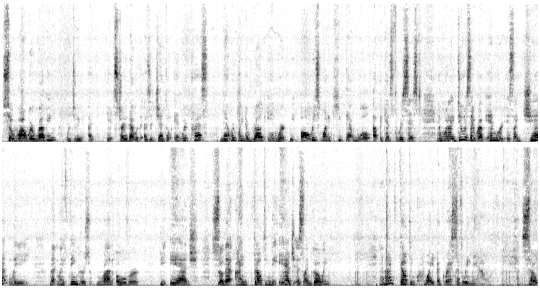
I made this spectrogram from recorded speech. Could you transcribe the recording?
So while we're rubbing, we're doing, a, it started out with as a gentle inward press, now we're going to rub inward. We always want to keep that wool up against the resist. And what I do as I rub inward is I gently let my fingers run over the edge so that I'm felting the edge as I'm going. And I'm felting quite aggressively now. So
